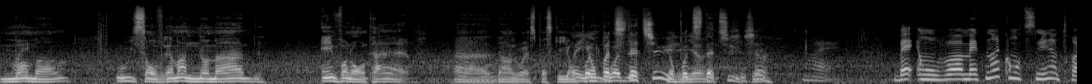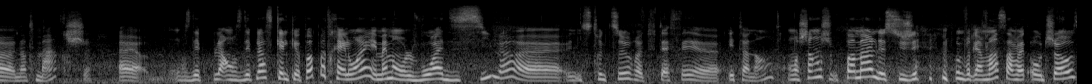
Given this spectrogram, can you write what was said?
moment où ils sont vraiment nomades involontaires euh, dans l'Ouest parce qu'ils n'ont Ouais, pas, ils ont le pas de statut. Ils n'ont pas de statut. c'est ça. Ouais. Bien, on va maintenant continuer notre, notre marche. euh, on, se dépla- on se déplace quelques pas, pas très loin, et même on le voit d'ici, là, euh, une structure tout à fait euh, étonnante. On change pas mal de sujets, vraiment, ça va être autre chose.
